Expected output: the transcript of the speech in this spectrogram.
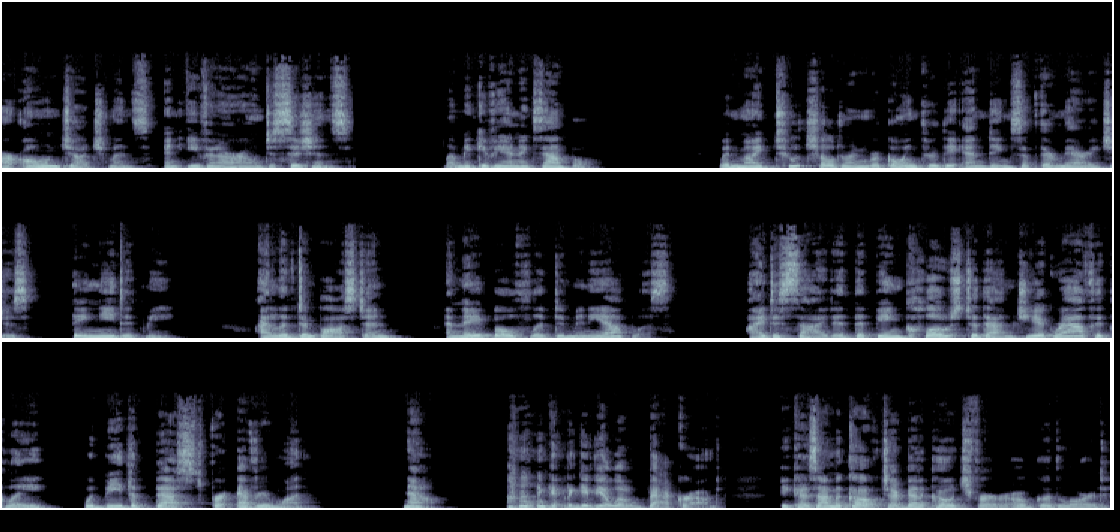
our own judgments, and even our own decisions. Let me give you an example. When my two children were going through the endings of their marriages, they needed me. I lived in Boston and they both lived in Minneapolis. I decided that being close to them geographically would be the best for everyone. Now, I got to give you a little background because I'm a coach. I've been a coach for, oh, good Lord,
